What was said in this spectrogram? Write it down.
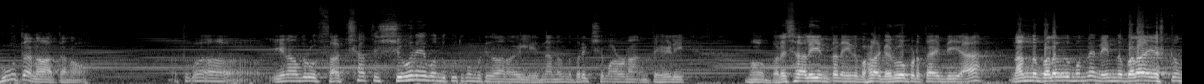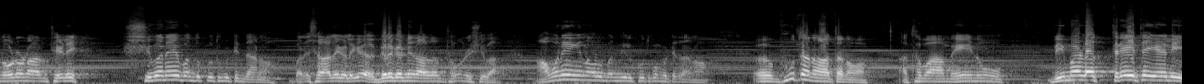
ಭೂತನಾಥನೋ? ಅಥವಾ ಏನಾದರೂ ಸಾಕ್ಷಾತ್ ಶಿವನೇ ಬಂದು ಕೂತ್ಕೊಂಡ್ಬಿಟ್ಟಿದ್ದಾನೋ ಇಲ್ಲಿ ನನ್ನನ್ನು ಪರೀಕ್ಷೆ ಮಾಡೋಣ ಅಂತ ಹೇಳಿ ಬಲಶಾಲಿ ಅಂತ ನೀನು ಬಹಳ ಗರ್ವ ಪಡ್ತಾ ಇದ್ದೀಯಾ? ನನ್ನ ಬಲದ ಮುಂದೆ ನಿನ್ನ ಬಲ ಎಷ್ಟು ನೋಡೋಣ ಅಂಥೇಳಿ ಶಿವನೇ ಬಂದು ಕೂತ್ಬಿಟ್ಟಿದ್ದಾನೋ, ಬಲಶಾಲಿಗಳಿಗೆ ಅಗ್ರಗಣ್ಯನಾದಂಥವನು ಶಿವ. ಅವನೇ ಏನಾದ್ರು ಬಂದು ಇಲ್ಲಿ ಕೂತ್ಕೊಂಡ್ಬಿಟ್ಟಿದ್ದಾನೋ ಭೂತನಾಥನೋ, ಅಥವಾ ಮೇಣು, ವಿಮಳ ತ್ರೇತೆಯಲ್ಲಿ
